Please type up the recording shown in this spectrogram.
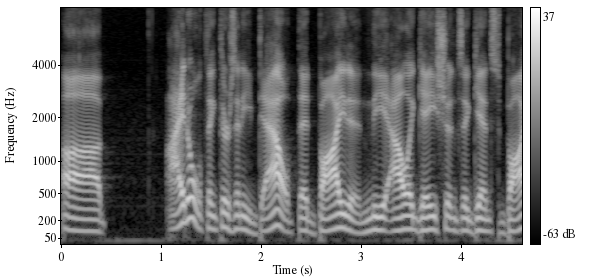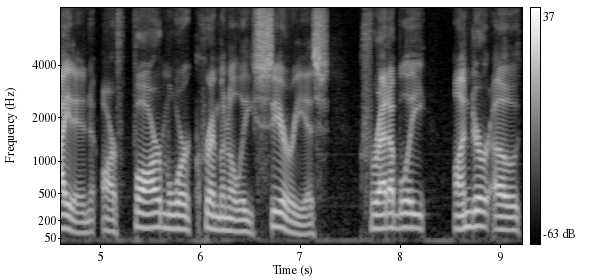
uh, I don't think there's any doubt that Biden, the allegations against Biden are far more criminally serious, credibly under oath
